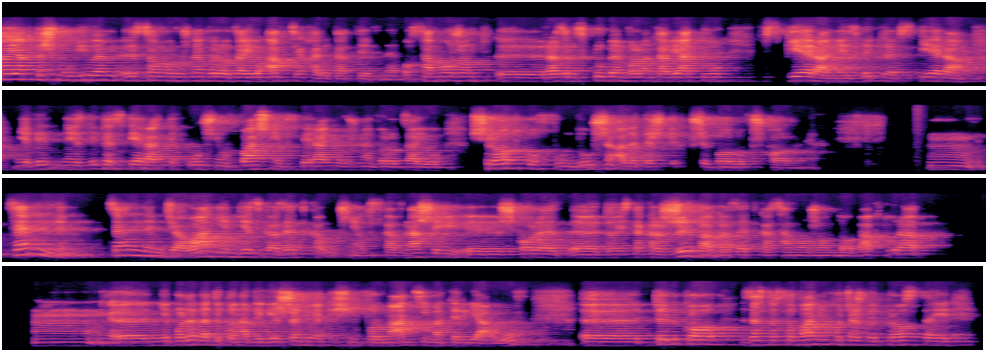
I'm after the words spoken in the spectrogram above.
To, jak też mówiłem, y, są różnego rodzaju akcje charytatywne, bo samorząd y, razem z klubem wolontariatu wspiera, niezwykle wspiera, niezwykle wspiera tych uczniów właśnie w zbieraniu różnego rodzaju środków, funduszy, ale też tych przyborów szkolnych. Mm, Cennym, cennym działaniem jest gazetka uczniowska. W naszej y, szkole y, to jest taka żywa gazetka samorządowa, która mm, nie polega tylko na wywieszeniu jakichś informacji, materiałów, y, tylko zastosowaniu chociażby prostej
